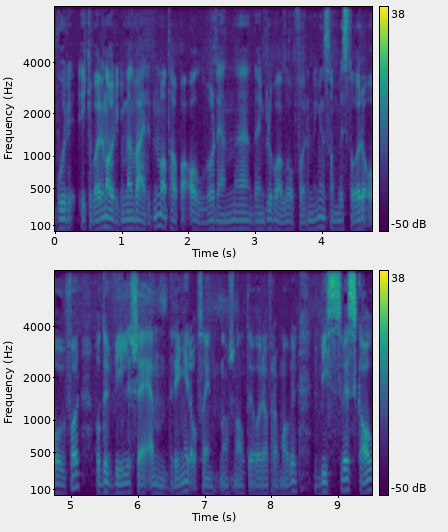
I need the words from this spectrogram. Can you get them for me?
hvor ikke bare Norge, men verden må ta på alvor den, den globale oppformingen som vi står overfor. Og det vil skje endringer også internasjonalt i åra framover hvis vi skal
